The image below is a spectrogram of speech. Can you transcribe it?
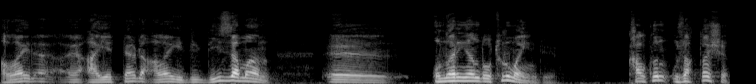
alayla, e, ayetlerle alay edildiği zaman e, onların yanında oturmayın diyor. Kalkın uzaklaşın.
